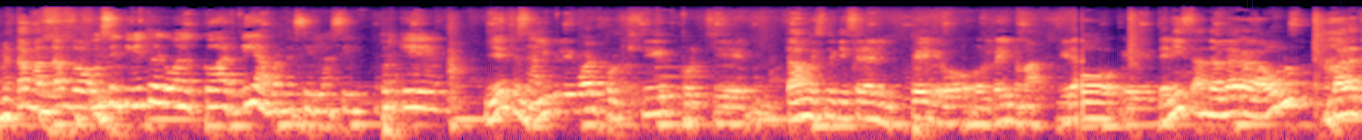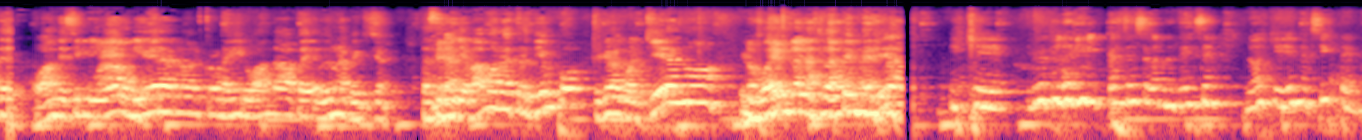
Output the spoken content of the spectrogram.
Me están mandando... Un sentimiento de co- cobardía, por decirlo así. Porque, Y es entendible igual porque, porque estábamos diciendo que ese era el imperio o el reino más. Era, o, eh, Denise anda a hablar a la ONU, párate, o anda a decir libera, libéralo del coronavirus, o anda a pedir una petición. O sea, si nos llevamos a nuestro tiempo, yo creo que cualquiera no. Nos igual, tiemblan las la temblaría. Es que creo que la Biblia cacha eso cuando te dicen, no, es que Dios no existe.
